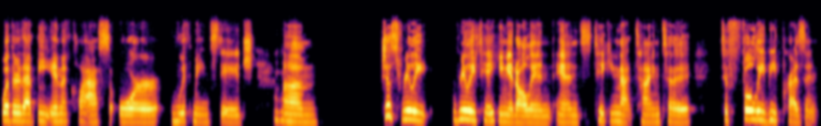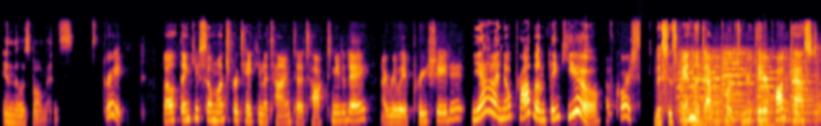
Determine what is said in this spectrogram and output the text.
whether that be in a class or with main stage mm-hmm. um, just really really taking it all in and taking that time to to fully be present in those moments great well, thank you so much for taking the time to talk to me today. I really appreciate it. Yeah, no problem. Thank you. Of course. This has been the Davenport Junior Theater Podcast.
